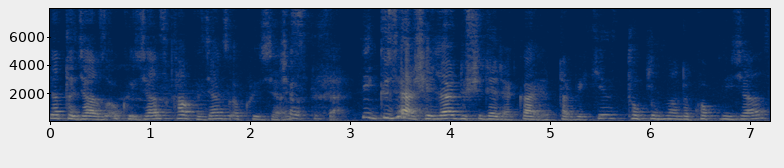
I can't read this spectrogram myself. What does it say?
Yatacağız, okuyacağız, kalkacağız, okuyacağız. Çok güzel. Ve güzel şeyler düşünerek gayet tabii ki toplumdan da kopmayacağız.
